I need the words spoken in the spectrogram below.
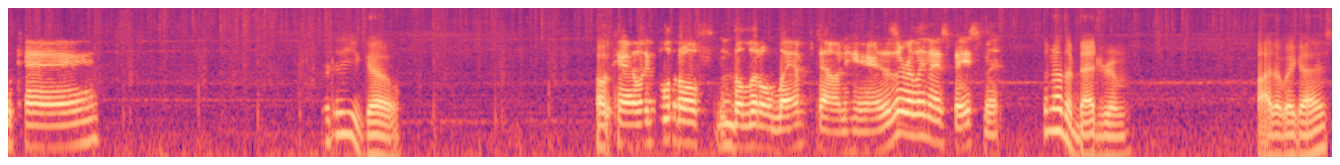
Okay. Where did he go? Oh, Okay, I like the little the little lamp down here. This is a really nice basement. another bedroom. By the way, guys.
